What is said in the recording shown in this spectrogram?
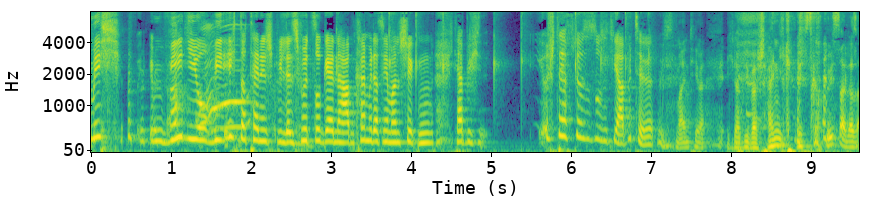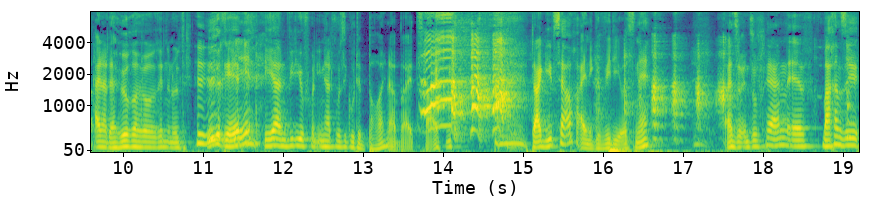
mich im Video, wie ich noch Tennis spiele, ich würde so gerne haben. Kann mir das jemand schicken? Ich habe mich, Steff, das ist so, ja, bitte. Das ist mein Thema. Ich glaube, die Wahrscheinlichkeit ist größer, dass einer der Hörer, Hörerinnen und Hörer eher ein Video von Ihnen hat, wo Sie gute Bauernarbeit zeigen. da gibt's ja auch einige Videos, ne? Also insofern äh, machen Sie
